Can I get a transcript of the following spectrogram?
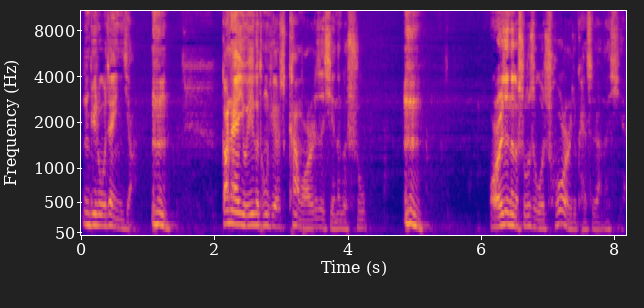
你比如我再给你讲，刚才有一个同学看我儿子写那个书，我儿子那个书是我初二就开始让他写，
